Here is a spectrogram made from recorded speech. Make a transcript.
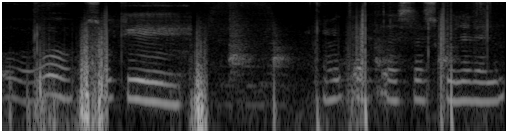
Oo, çok iyi. Evet arkadaşlar skola verelim.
